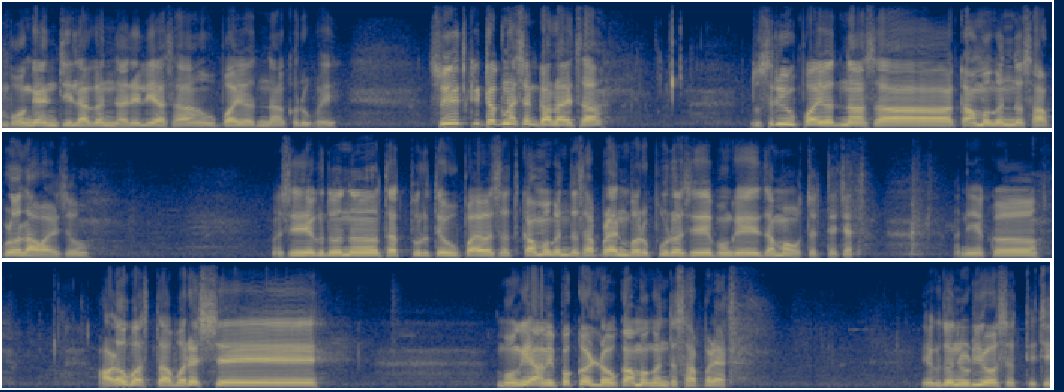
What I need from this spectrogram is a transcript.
भोंग्यांची लागण झालेली असा उपाययोजना करूक होय सुयेत कीटकनाशक घालायचा. दुसरी उपाययोजना असा कामगंध सापळं लावायचो. असे एक दोन तात्पुरते उपाय असत. कामगंध सापळ्यान भरपूर असे भोंगे जमा होतात त्याच्यात. आणि एक आळो बसता बरेचसे भोंगे आम्ही पकडलो कामगंध सापळ्यात एक दोन व्हिडिओ असत त्याचे.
